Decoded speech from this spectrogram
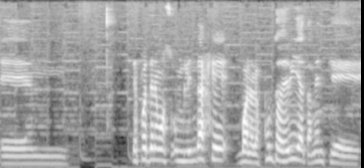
Em, después tenemos un blindaje, bueno, los puntos de vida también que,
